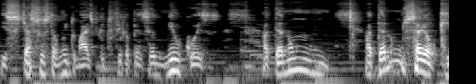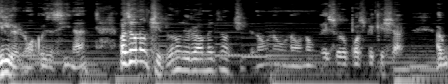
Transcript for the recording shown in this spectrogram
isso te assusta muito mais, porque tu fica pensando mil coisas. Até num, até num serial killer, numa coisa assim, né? Mas eu não tive, eu não, realmente não tive. Não, não, não, não, isso eu não posso me queixar. Eu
